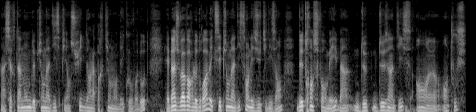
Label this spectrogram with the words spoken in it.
un certain nombre de pions d'indices, puis ensuite dans la partie on en découvre d'autres, et eh ben, je vais avoir le droit avec ces pions d'indices, en les utilisant, de transformer ben, deux, indices en, en touches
